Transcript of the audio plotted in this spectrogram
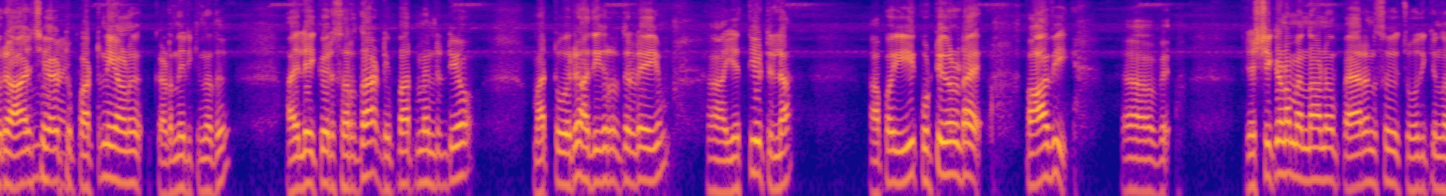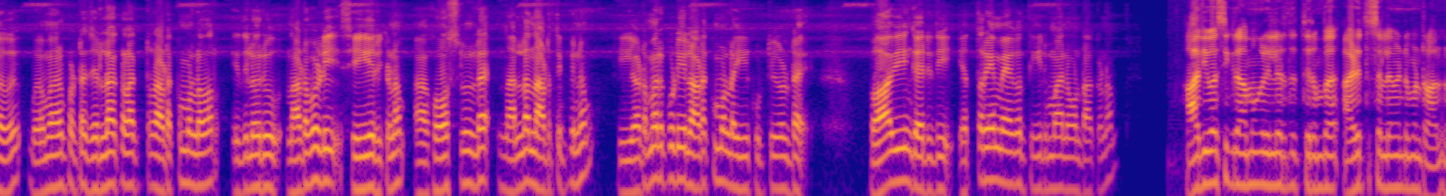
ഒരാഴ്ചയായിട്ട് പട്ടിണിയാണ് കിടന്നിരിക്കുന്നത്. അതിലേക്ക് ഒരു ശ്രദ്ധ ഡിപ്പാർട്ട്മെന്റിന്റെയോ മറ്റൊരു അധികൃതരുടെയും എത്തിയിട്ടില്ല. അപ്പോൾ ഈ കുട്ടികളുടെ ഭാവി രക്ഷിക്കണമെന്നാണ് പാരൻസ് ചോദിക്കുന്നത്. ബഹുമാനപ്പെട്ട ജില്ലാ കളക്ടർ അടക്കമുള്ളവർ ഇതിലൊരു നടപടി സ്വീകരിക്കണം. ആ ഹോസ്റ്റലിന്റെ നല്ല നടത്തിപ്പിനും ഈ ഇടമലക്കുടിയിൽ അടക്കമുള്ള ഈ കുട്ടികളുടെ ഭാവിയും കരുതി എത്രയും വേഗം തീരുമാനമുണ്ടാക്കണം ஆதிவாசி கிராமங்களிலிருந்து திரும்ப அழைத்து செல்ல வேண்டுமென்றால்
